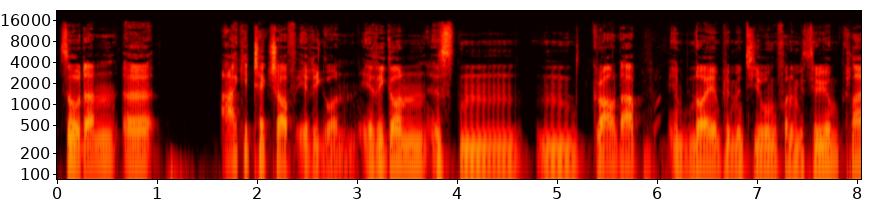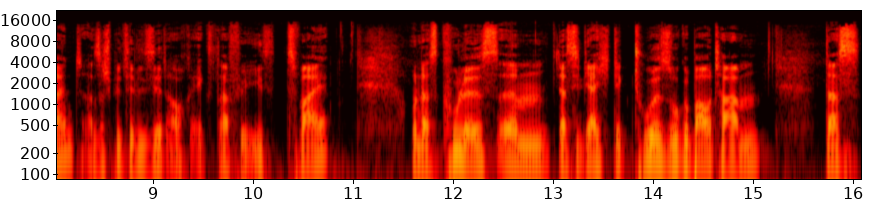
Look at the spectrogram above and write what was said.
So, dann äh, Architecture of Erigon. Erigon ist ein, ein Ground-up neue Implementierung von einem Ethereum-Client, also spezialisiert auch extra für ETH 2. Und das Coole ist, ähm, dass sie die Architektur so gebaut haben, dass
